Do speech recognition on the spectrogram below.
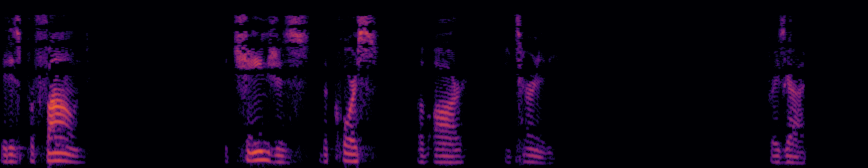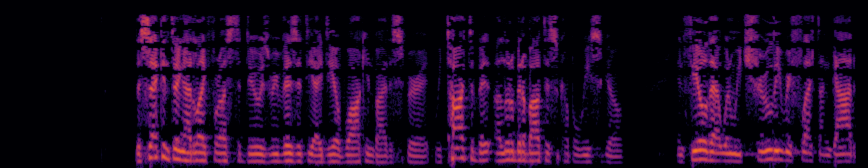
It is profound. It changes the course of our eternity. Praise God. The second thing I'd like for us to do is revisit the idea of walking by the Spirit. We talked a bit, a little bit about this a couple weeks ago and feel that when we truly reflect on God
